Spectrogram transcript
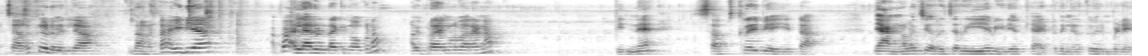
അച്ചാർ കേടുവരില്ല ഇതാണ് കേട്ടോ ഐഡിയ. അപ്പോൾ എല്ലാവരും ഉണ്ടാക്കി നോക്കണം. അഭിപ്രായങ്ങൾ പറയണം. പിന്നെ സബ്സ്ക്രൈബ് ചെയ്യട്ടാ ഞങ്ങൾ ചെറിയ ചെറിയ വീഡിയോ ഒക്കെ ആയിട്ട് നിങ്ങളുടെ അടുത്ത് വരുമ്പോഴേ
